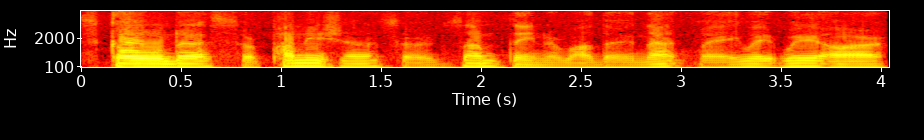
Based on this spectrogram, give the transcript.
scold us or punish us or something or other in that way. We, we are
